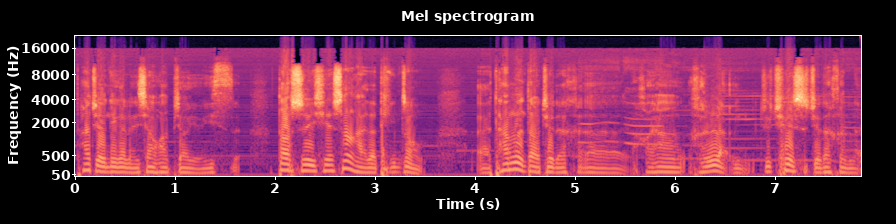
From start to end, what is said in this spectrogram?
他觉得那个冷笑话比较有意思。倒是一些上海的听众，呃，他们倒觉得很、好像很冷，就确实觉得很冷。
